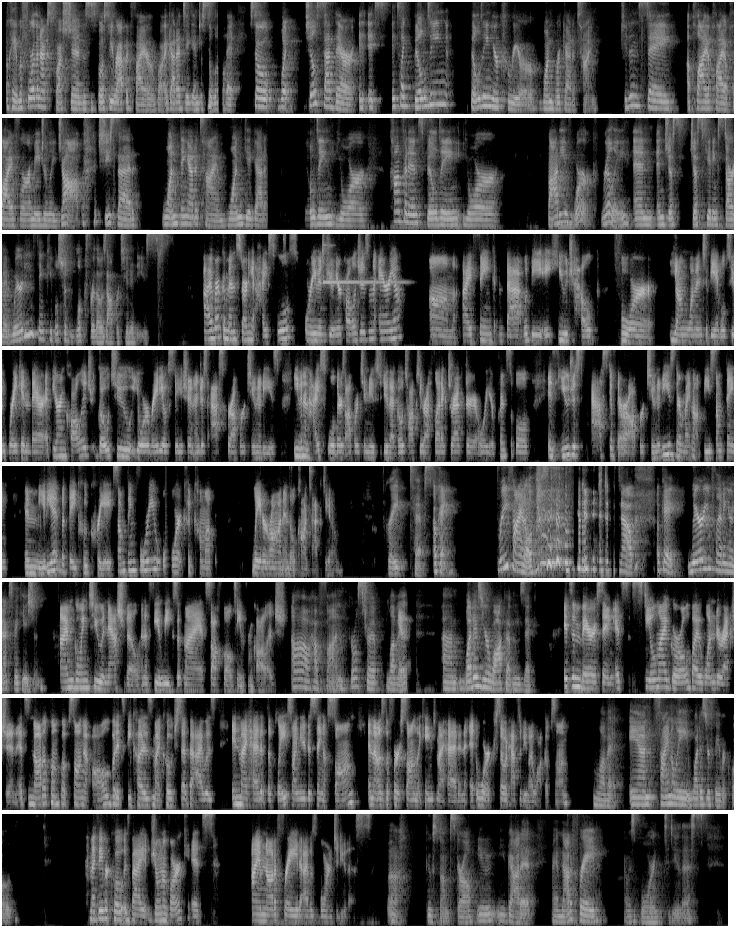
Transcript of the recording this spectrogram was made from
Okay, before the next question, this is supposed to be rapid fire, but I got to dig in just a little bit. So, what Jill said there, it, it's it's like building building your career one brick at a time. She didn't say apply, apply, apply for a major league job. She said one thing at a time, one gig at a time, building your confidence, building your body of work really and and just just getting started. Where do you think people should look for those opportunities? I recommend starting at high schools or even junior colleges in the area. Um, i think that would be a huge help for young women to be able to break in there. If you're in college, go to your radio station and just ask for opportunities. Even in high school, there's opportunities to do that. Go talk to your athletic director or your principal. If you just ask if there are opportunities, there might not be something immediate, but they could create something for you or it could come up later on and they'll contact you. Great tips. Okay. Three final now. Okay, where are you planning your next vacation? I'm going to Nashville in a few weeks with my softball team from college. Oh, how fun. Girls trip. Love yeah. it. Um, what is your walk up music? It's embarrassing. It's Steal My Girl by One Direction. It's not a pump up song at all, but it's because my coach said that I was in my head at the plate. So I needed to sing a song. And that was the first song that came to my head and it worked. So it'd have to be my walk up song. Love it. And finally, what is your favorite quote? My favorite quote is by Joan of Arc. It's, I am not afraid I was born to do this. Ugh, goosebumps, girl. You you got it. I am not afraid I was born to do this.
